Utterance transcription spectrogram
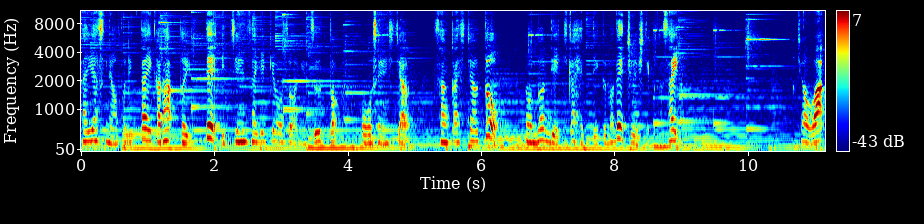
最安値を取りたいからといって1円下げ競争にずっと応戦しちゃう。参加しちゃうとどんどん利益が減っていくので注意してください。今日は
